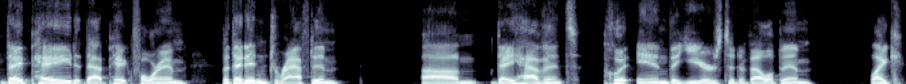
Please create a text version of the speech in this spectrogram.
They paid that pick for him, but they didn't draft him. Um, they haven't put in the years to develop him. Like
